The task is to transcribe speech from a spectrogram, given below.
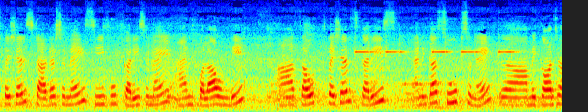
స్పెషల్ స్టార్టర్స్ ఉన్నాయి సీ ఫుడ్ కర్రీస్ ఉన్నాయి అండ్ పొలా ఉంది. సౌత్ స్పెషల్స్ కర్రీస్ అండ్ ఇంకా సూప్స్ ఉన్నాయి. మీకు కావాల్సిన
